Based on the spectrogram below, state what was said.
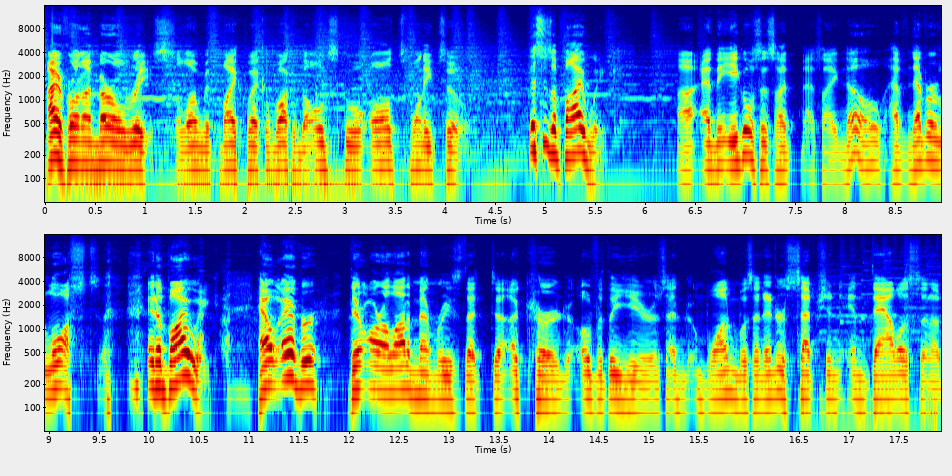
Hi, everyone. I'm Merrill Reese, along with Mike Quick, and welcome to Old School All 22. This is a bye week, uh, and the Eagles, as I, as I know, have never lost in a bye week. However, there are a lot of memories that uh, occurred over the years, and one was an interception in Dallas and a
